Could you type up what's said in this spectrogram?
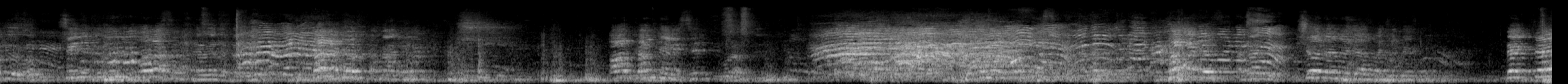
bakıyorum. Senin kuyruğun orası. Evet efendim. Karagöz. Efendim. Arkan neresi? Burası. Şöyle öne gel bakayım. Bekle.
